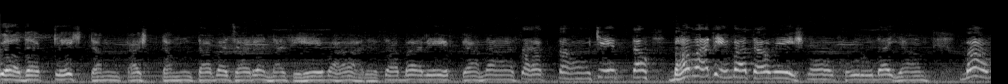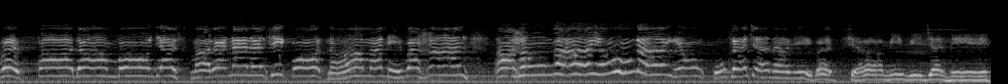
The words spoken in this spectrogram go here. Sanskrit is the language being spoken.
यदक्लिष्टम् कष्टम् तव चरण चित्तौ चित्तम् भवति बत विष्णो हृदयाम् भवत्पादाम्बोज स्मरणरसिको नाम निवहान्। अहम् गायौ गायौ कुहजन विवत्स्यामि विजने।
